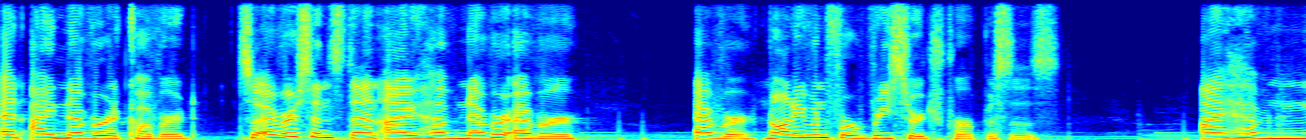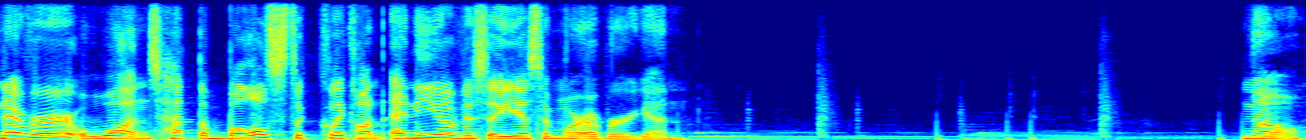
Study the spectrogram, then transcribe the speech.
and I never recovered. So ever since then, I have never ever, ever, not even for research purposes, I have never once had the balls to click on any of his ASMR ever again. No.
